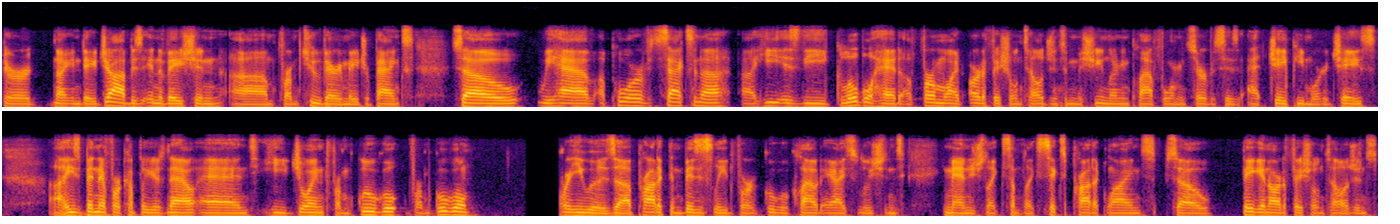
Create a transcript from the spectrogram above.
their night and day job is innovation um, from two very major banks. So we have Apoorv Saxena. Uh, he is the global head of firm-wide artificial intelligence and machine learning platform and services at JP Morgan Chase. Uh, he's been there for a couple of years now, and he joined from Google from Google where he was a product and business lead for Google Cloud AI Solutions. He managed like something like six product lines. So big in artificial intelligence,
